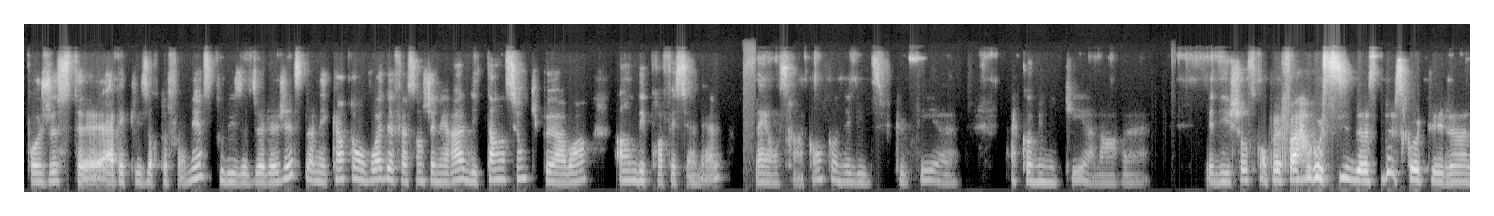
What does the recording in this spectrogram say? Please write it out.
pas juste euh, avec les orthophonistes ou les audiologistes, mais quand on voit de façon générale des tensions qu'il peut y avoir entre des professionnels, ben, on se rend compte qu'on a des difficultés euh, à communiquer. Alors, euh, il y a des choses qu'on peut faire aussi de, ce côté-là,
